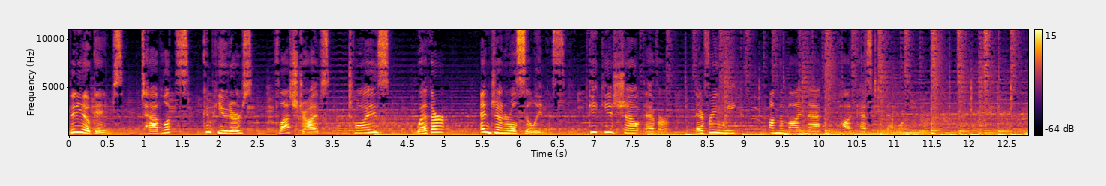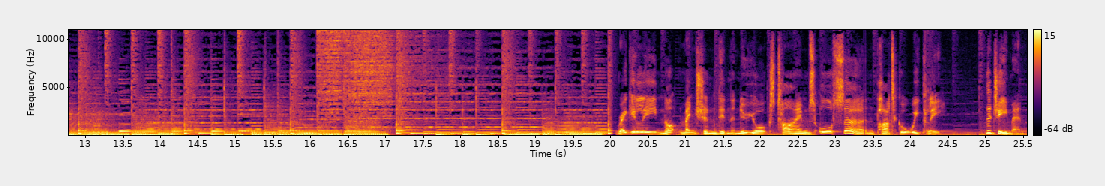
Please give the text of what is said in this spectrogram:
video games, tablets, computers, flash drives, toys, weather, and general silliness. Geekiest show ever, every week on the MyMac Podcasting Network. Regularly not mentioned in the New York Times or CERN Particle Weekly. The G Men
